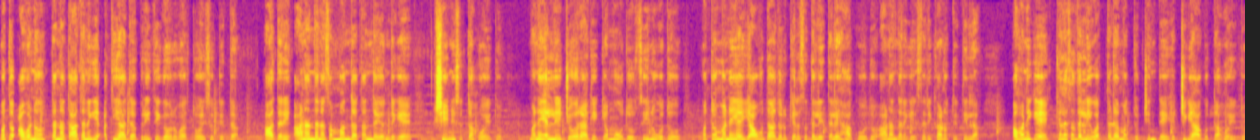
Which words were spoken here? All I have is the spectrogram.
ಮತ್ತು ಅವನು ತನ್ನ ತಾತನಿಗೆ ಅತಿಯಾದ ಪ್ರೀತಿ ಗೌರವ ತೋರಿಸುತ್ತಿದ್ದ. ಆದರೆ ಆನಂದನ ಸಂಬಂಧ ತಂದೆಯೊಂದಿಗೆ ಕ್ಷೀಣಿಸುತ್ತಾ ಹೋಯಿತು. ಮನೆಯಲ್ಲಿ ಜೋರಾಗಿ ಕೆಮ್ಮುವುದು, ಸೀನುವುದು ಮತ್ತು ಮನೆಯ ಯಾವುದಾದರೂ ಕೆಲಸದಲ್ಲಿ ತಲೆ ಹಾಕುವುದು ಆನಂದನಿಗೆ ಸರಿ ಕಾಣುತ್ತಿದ್ದಿಲ್ಲ. ಅವನಿಗೆ ಕೆಲಸದಲ್ಲಿ ಒತ್ತಡ ಮತ್ತು ಚಿಂತೆ ಹೆಚ್ಚಿಗೆ ಆಗುತ್ತಾ ಹೋಯಿತು.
